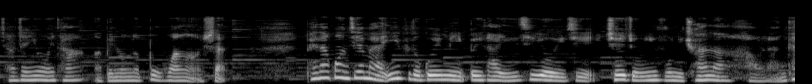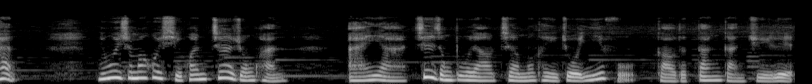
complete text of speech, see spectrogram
常常因为她而被弄得不欢而散。陪她逛街买衣服的闺蜜被她一句又一句：“这种衣服你穿了好难看，你为什么会喜欢这种款？哎呀，这种布料怎么可以做衣服？”搞得单感剧烈。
